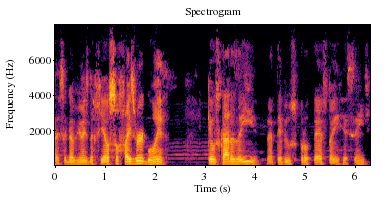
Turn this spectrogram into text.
essa Gaviões da Fiel só faz vergonha. Porque os caras aí, né, teve os protestos aí recentes.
